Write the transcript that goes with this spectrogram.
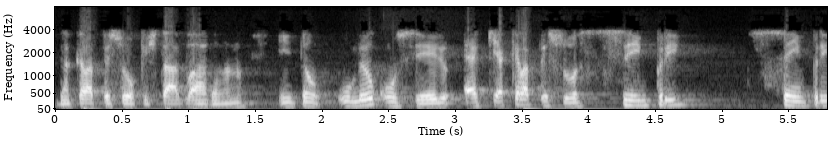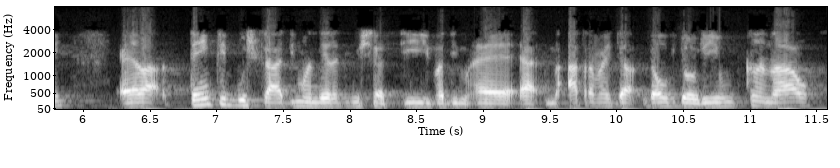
daquela pessoa que está aguardando. Então, o meu conselho é que aquela pessoa sempre, sempre ela tente buscar de maneira administrativa, de, é, é, através da, da ouvidoria, um canal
